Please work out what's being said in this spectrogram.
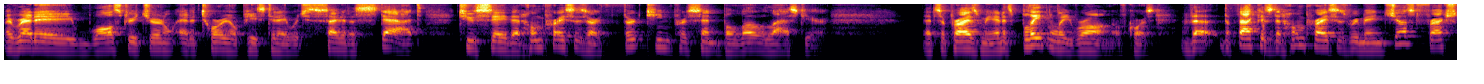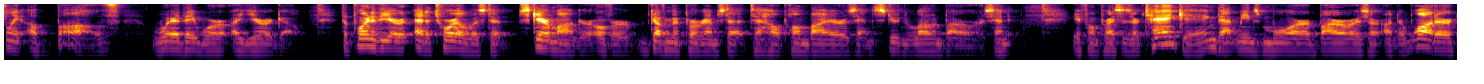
I read a Wall Street Journal editorial piece today which cited a stat to say that home prices are 13% below last year. That surprised me, and it's blatantly wrong, of course. The, the fact is that home prices remain just fractionally above where they were a year ago. The point of the editorial was to scaremonger over government programs to, to help home buyers and student loan borrowers. And if home prices are tanking, that means more borrowers are underwater.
